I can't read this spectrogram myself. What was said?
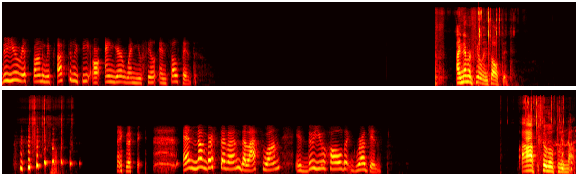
do you respond with hostility or anger when you feel insulted? I never feel insulted. exactly. And number seven, the last one, is do you hold grudges? Absolutely not.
